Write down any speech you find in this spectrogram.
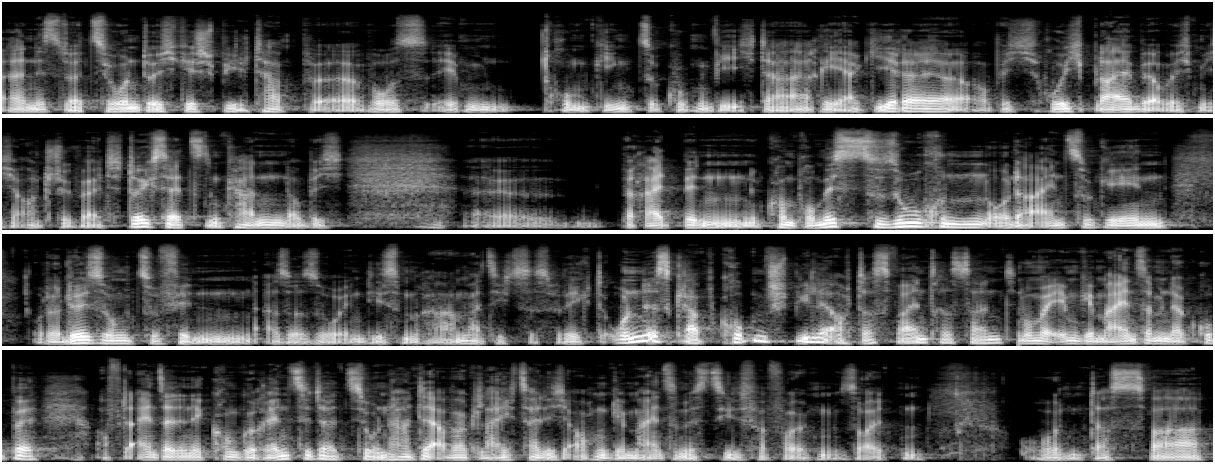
eine Situation durchgespielt habe, äh, wo es eben darum ging zu gucken, wie ich da reagiere, ob ich ruhig bleibe, ob ich mich auch ein Stück weit durchsetzen kann, ob ich äh, bereit bin, Kompromiss zu suchen oder einzugehen oder Lösungen zu finden. Also so in diesem Rahmen hat sich das bewegt. Und es gab Gruppenspiele, auch das war interessant, wo man eben gemeinsam in der Gruppe auf der einen Seite eine Konkurrenzsituation hatte, aber gleichzeitig auch ein gemeinsames Ziel verfolgen sollten. Und das war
